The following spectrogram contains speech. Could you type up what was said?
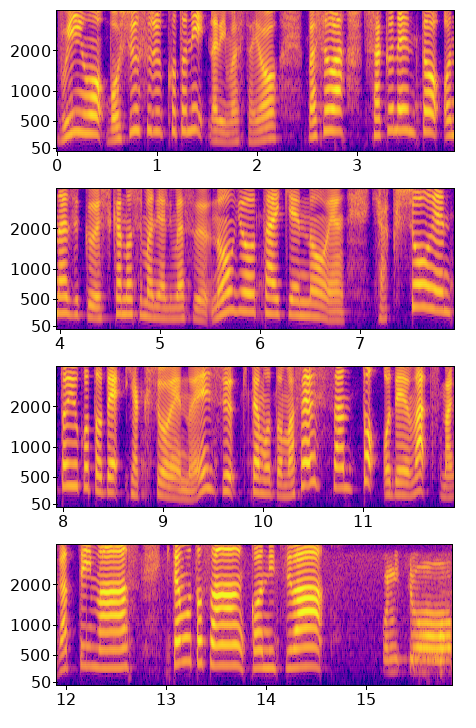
部員を募集することになりましたよ。場所は昨年と同じく鹿の島にあります農業体験農園百姓園ということで百姓園の園主北本正義さんとお電話つながっています。北本さんこんにちは。こんにちは。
